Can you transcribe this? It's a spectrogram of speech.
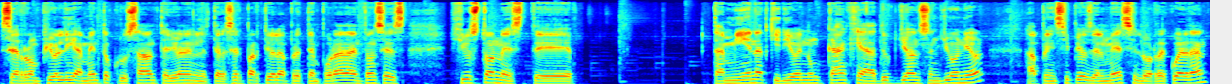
se rompió el ligamento cruzado anterior en el tercer partido de la pretemporada entonces Houston este también adquirió en un canje a Duke Johnson Jr. a principios del mes si lo recuerdan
